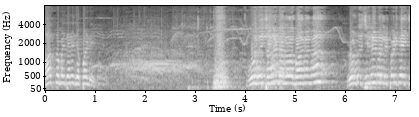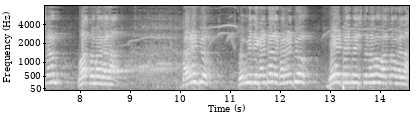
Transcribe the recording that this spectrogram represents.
వాస్తవమైతేనే చెప్పండి. మూడు సిలిండర్లలో భాగంగా రెండు సిలిండర్లు ఇప్పటికే ఇచ్చినాం. వాస్తవమా కదా? కరెంటు తొమ్మిది గంటల కరెంటు డే టైం ఇస్తున్నామా? వాస్తవం కదా?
